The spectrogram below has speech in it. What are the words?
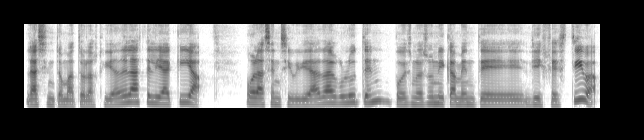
la sintomatología de la celiaquía o la sensibilidad al gluten pues no es únicamente digestiva.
